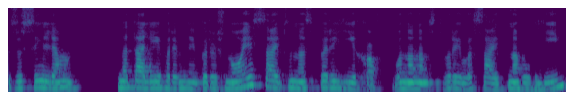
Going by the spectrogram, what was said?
зусиллям Наталії Ігорівни Бережної. Сайт у нас переїхав, вона нам створила сайт на Гуглі,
